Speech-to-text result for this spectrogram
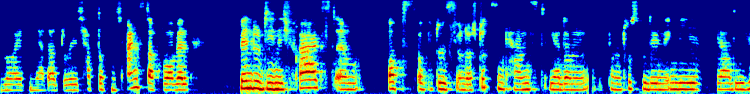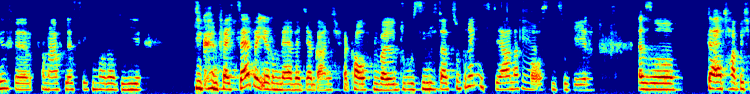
Leuten ja dadurch, hab doch nicht Angst davor, weil wenn du die nicht fragst, ähm, ob's, ob du sie unterstützen kannst, ja, dann, dann tust du denen irgendwie ja die Hilfe vernachlässigen oder die, die können vielleicht selber ihren Mehrwert ja gar nicht verkaufen, weil du sie nicht dazu bringst, ja, nach ja. draußen zu gehen. Also da ertappe ich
